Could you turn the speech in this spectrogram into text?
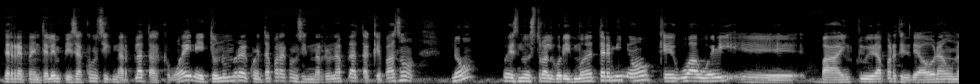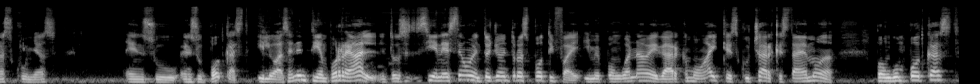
de repente le empieza a consignar plata, como, hey, necesito un número de cuenta para consignarle una plata. ¿Qué pasó? No, pues nuestro algoritmo determinó que Huawei eh, va a incluir a partir de ahora unas cuñas en su, en su podcast y lo hacen en tiempo real. Entonces, si en este momento yo entro a Spotify y me pongo a navegar como, hay que escuchar, que está de moda, pongo un podcast,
